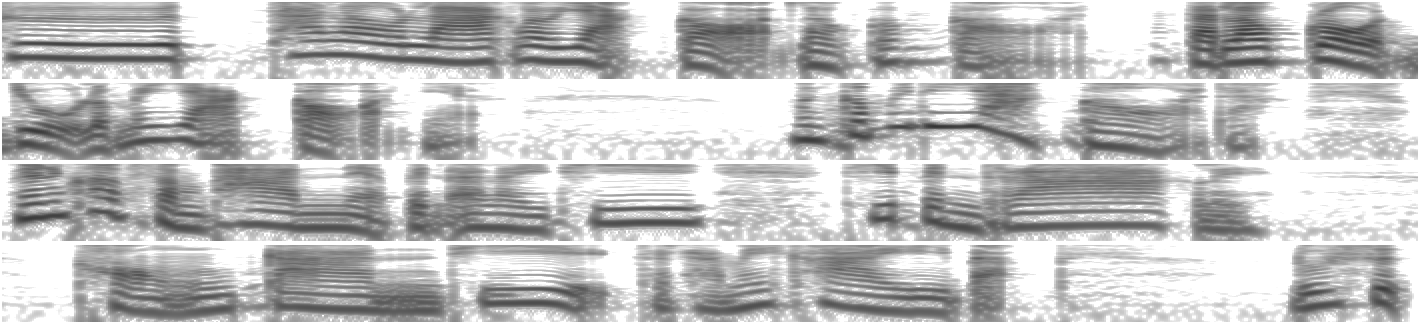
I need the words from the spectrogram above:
คือถ้าเรารักเราอยากกอดเราก็กอด แต่เราโกรธอยู่แล้วไม่อยากกอดเนี่ย มันก็ไม่ได้อยากกอดอะ่ะ เพราะฉะนั้นความสัมพันธ์เนี่ยเป็นอะไรที่ที่เป็นรากเลย ของการที่จะทำให้ใครแบบ รู้สึก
